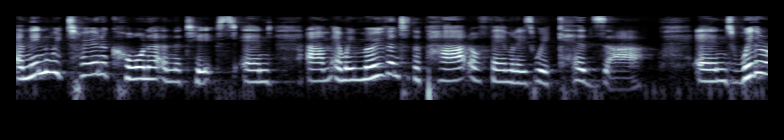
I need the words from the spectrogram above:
and then we turn a corner in the text, and um, and we move into the part of families where kids are. And whether,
